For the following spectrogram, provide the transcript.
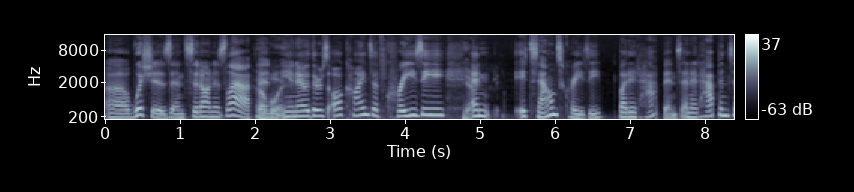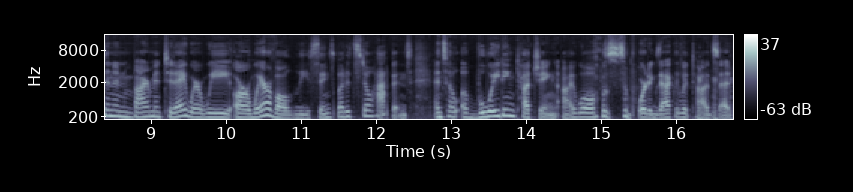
uh, wishes and sit on his lap. Oh, and, boy. you know, there's all kinds of crazy, Yeah. and it sounds crazy. But it happens, and it happens in an environment today where we are aware of all of these things, but it still happens. And so, avoiding touching, I will support exactly what Todd said.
